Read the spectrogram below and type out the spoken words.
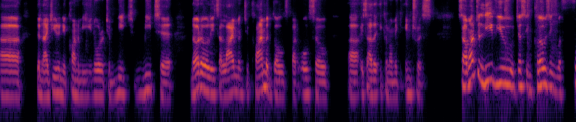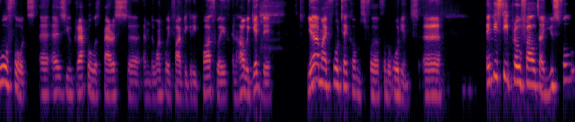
uh, the Nigerian economy in order to meet meet uh, not only its alignment to climate goals, but also uh, its other economic interests. So I want to leave you just in closing with four thoughts uh, as you grapple with Paris uh, and the 1.5 degree pathway and how we get there. Here are my four take homes for, for the audience. Uh, NDC profiles are useful,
